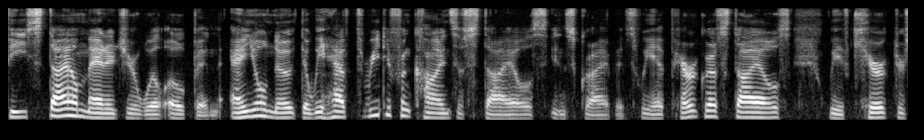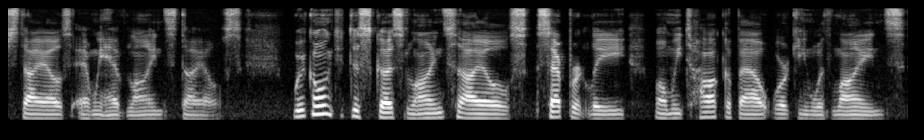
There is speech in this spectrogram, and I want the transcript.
the style manager will open and you'll note that we have three different kinds of styles in Scribus. We have paragraph styles, we have character styles, and we have line styles. We're going to discuss line styles separately when we talk about working with lines.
